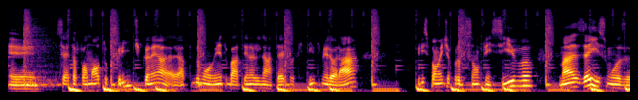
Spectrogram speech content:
é, de certa forma, autocrítica, né? A, a todo momento batendo ali na tecla que tem que melhorar, principalmente a produção ofensiva. Mas é isso, Moza.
